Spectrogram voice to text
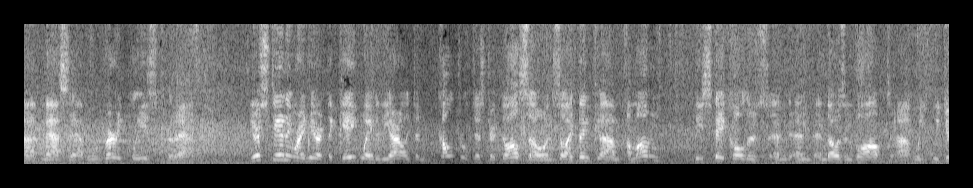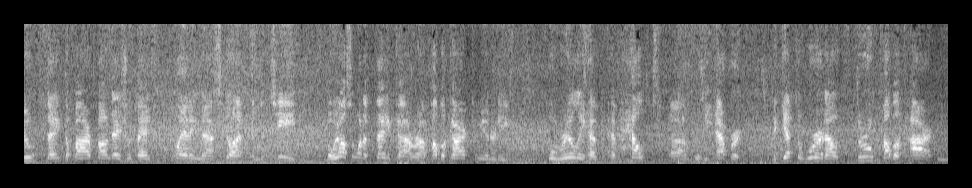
uh, Mass Ave. We're very pleased for that. You're standing right here at the gateway to the Arlington Cultural District also, and so I think um, among these stakeholders and, and, and those involved, uh, we, we do thank the Barr Foundation, we thank Planning MassDOT and the T, but we also want to thank our uh, public art community who really have, have helped uh, with the effort to get the word out through public art. And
